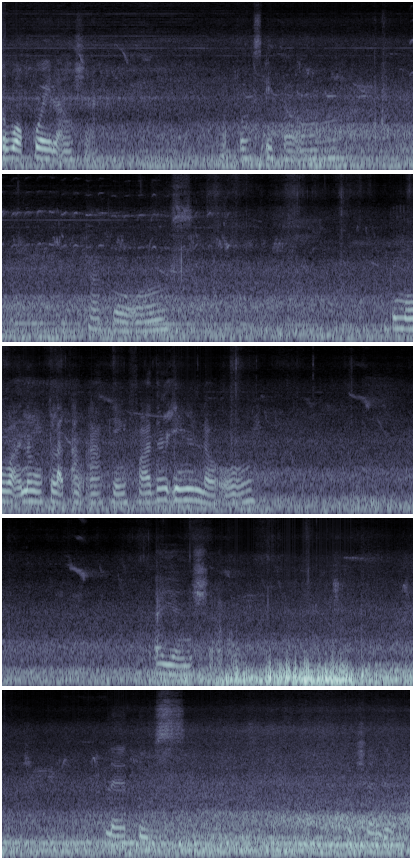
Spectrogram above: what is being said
Walkway lang siya. Tapos ito. Tapos gumawa ng plot ang aking father-in-law. Ayan siya. Lettuce. Ito siya, di ba?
